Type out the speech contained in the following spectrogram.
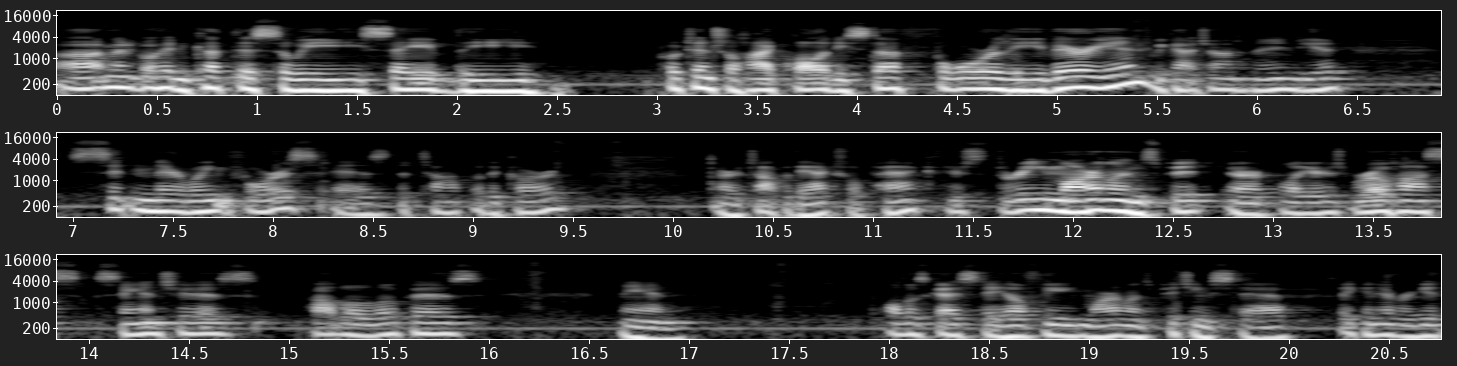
uh, I'm gonna go ahead and cut this so we save the potential high quality stuff for the very end. We got Jonathan India sitting there waiting for us as the top of the card, or top of the actual pack. There's three Marlins pit, or players, Rojas, Sanchez, Pablo Lopez. Man, all those guys stay healthy. Marlins pitching staff, if they can ever get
